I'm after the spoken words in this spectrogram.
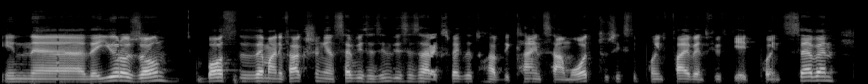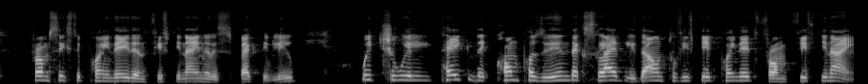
In uh, the Eurozone, both the manufacturing and services indices are expected to have declined somewhat to 60.5 and 58.7 from 60.8 and 59 respectively, which will take the composite index slightly down to 58.8 from 59.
